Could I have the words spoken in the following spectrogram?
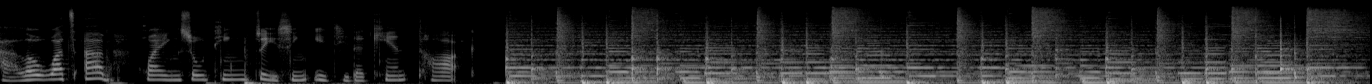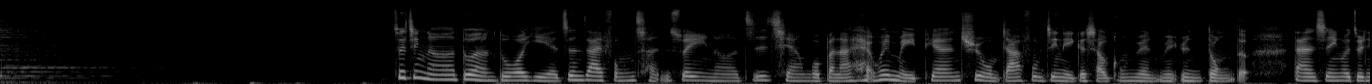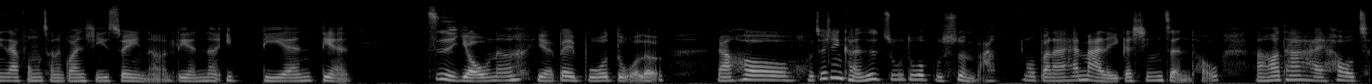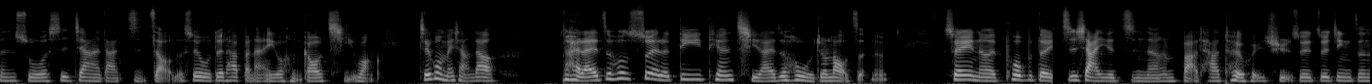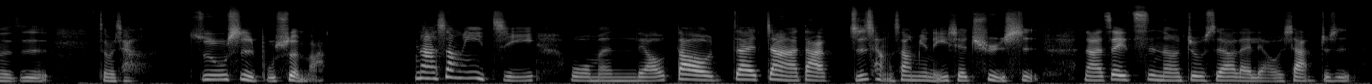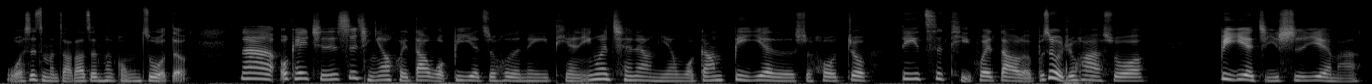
Hello, what's up？欢迎收听最新一集的 Can't Talk。最近呢，多伦多也正在封城，所以呢，之前我本来还会每天去我们家附近的一个小公园里面运动的，但是因为最近在封城的关系，所以呢，连那一点点自由呢 也被剥夺了。然后我最近可能是诸多不顺吧，我本来还买了一个新枕头，然后它还号称说是加拿大制造的，所以我对它本来有很高期望，结果没想到。买来之后睡了第一天起来之后我就落枕了，所以呢迫不得已之下也只能把它退回去。所以最近真的是怎么讲，诸事不顺吧。那上一集我们聊到在加拿大职场上面的一些趣事，那这一次呢就是要来聊一下，就是我是怎么找到这份工作的。那 OK，其实事情要回到我毕业之后的那一天，因为前两年我刚毕业的时候，就第一次体会到了，不是有句话说“毕业即失业”吗？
